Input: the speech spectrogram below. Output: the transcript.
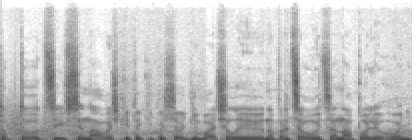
Тобто ці всі навички, так як ви сьогодні бачили, напрацьовуються на полігоні.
